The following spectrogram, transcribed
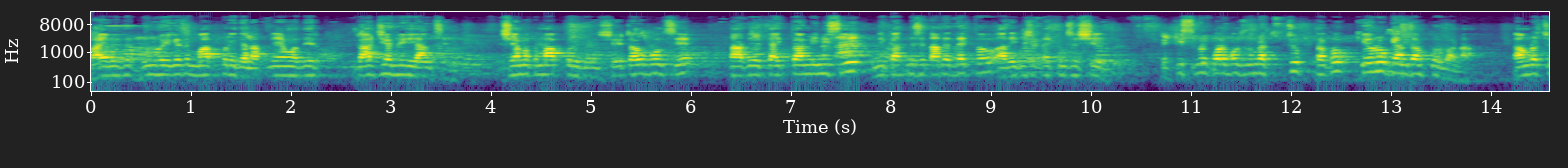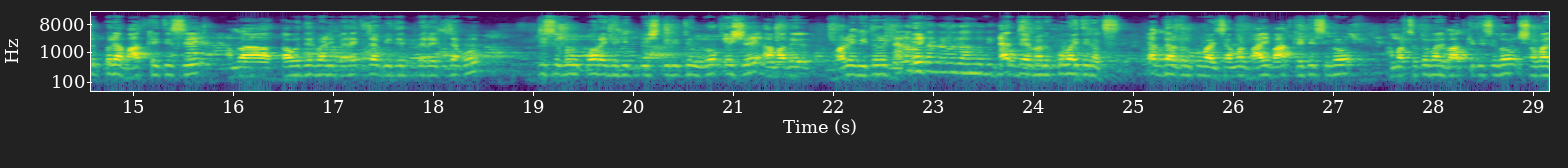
ভাই আমাদের ভুল হয়ে গেছে মাপ করে দেন আপনি আমাদের গার্জিয়ান হয়ে আনছেন সে আমাকে মাফ করে দেন সেটাও বলছে তাদের দায়িত্ব আমি নিছি নিকাত নিছে তাদের দায়িত্ব আর এই বিষয়ে দায়িত্ব নিছে সে কিছুক্ষণ পরে বলছে তোমরা চুপ থাকো কেউ জ্ঞানজাম করবা না আমরা চুপ করে ভাত খাইতেছি আমরা তাওদের বাড়ি বেড়াইতে যাব ঈদের বেড়াইতে যাব কিছুক্ষণ পরে দেখি বিশ তিরিশ জন লোক এসে আমাদের ঘরের ভিতরে ঢুকে এক দেড় ভাগে কোবাইতে রাখছে এক দেড় কোবাইছে আমার ভাই ভাত খাইতেছিল আমার ছোট ভাই ভাত খেতেছিল সবাই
